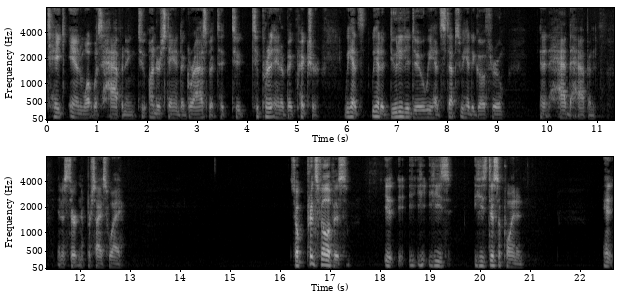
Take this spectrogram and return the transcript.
take in what was happening, to understand, to grasp it, to to to put it in a big picture. We had we had a duty to do. We had steps we had to go through, and it had to happen in a certain precise way. So Prince Philip is he, he's he's disappointed and,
